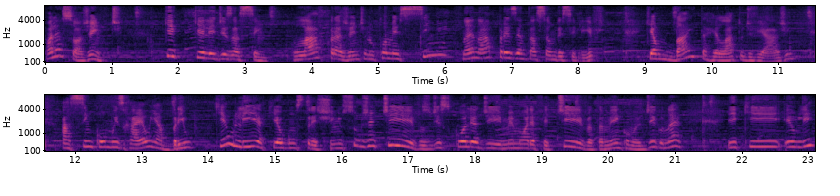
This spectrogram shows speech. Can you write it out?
olha só, gente, o que, que ele diz assim? Lá pra gente no comecinho né, na apresentação desse livro, que é um baita relato de viagem, assim como Israel em Abril, que eu li aqui alguns trechinhos subjetivos, de escolha de memória afetiva também, como eu digo, né? E que eu li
